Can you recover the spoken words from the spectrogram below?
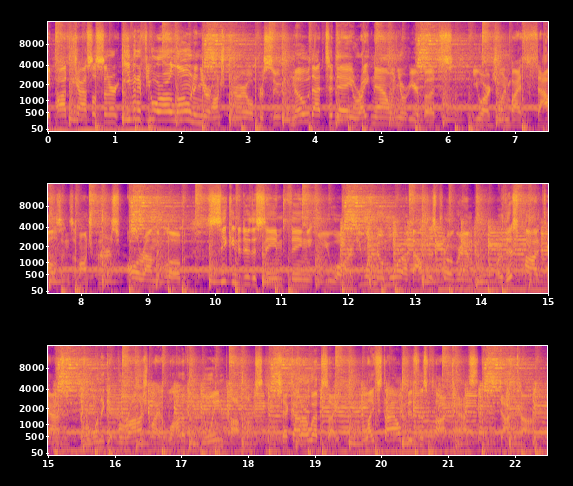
Hey, podcast listener, even if you are alone in your entrepreneurial pursuit, know that today, right now, in your earbuds, you are joined by thousands of entrepreneurs all around the globe seeking to do the same thing you are. If you want to know more about this program or this podcast, or want to get barraged by a lot of annoying pop ups, check out our website, lifestylebusinesspodcast.com.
